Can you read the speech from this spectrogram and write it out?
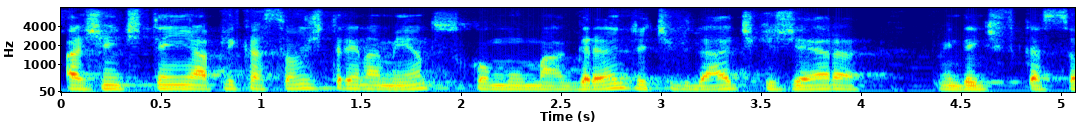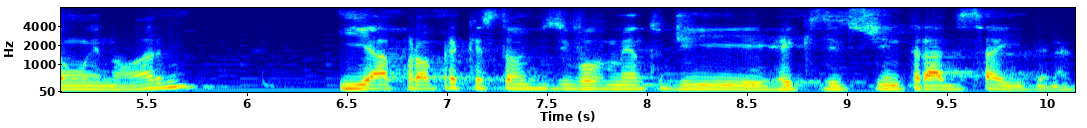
a gente tem a aplicação de treinamentos como uma grande atividade que gera uma identificação enorme e a própria questão de desenvolvimento de requisitos de entrada e saída, né?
